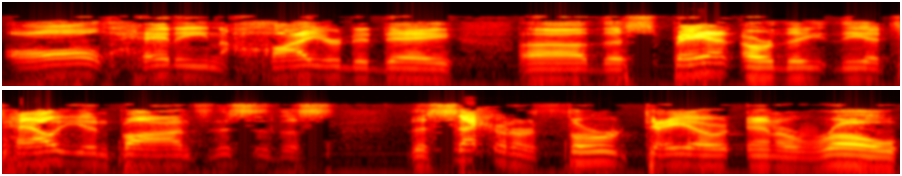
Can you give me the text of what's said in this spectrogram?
all heading higher today. Uh, the span or the the Italian bonds. This is the the second or third day out in a row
